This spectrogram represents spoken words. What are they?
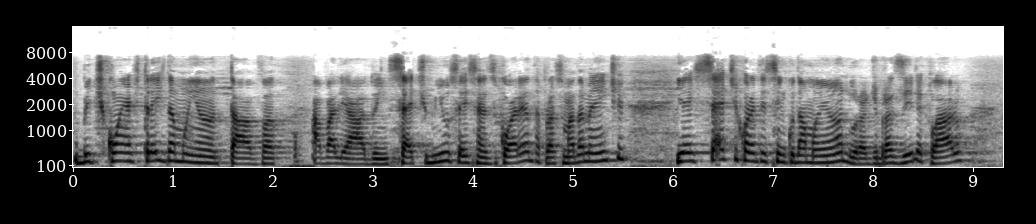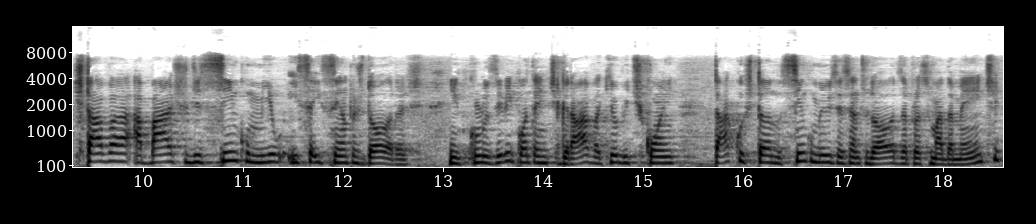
O Bitcoin às 3 da manhã estava avaliado em 7.640 aproximadamente e às 7h45 da manhã, no horário de Brasília, claro, estava abaixo de 5.600 dólares. Inclusive, enquanto a gente grava aqui, o Bitcoin está custando 5.600 dólares aproximadamente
